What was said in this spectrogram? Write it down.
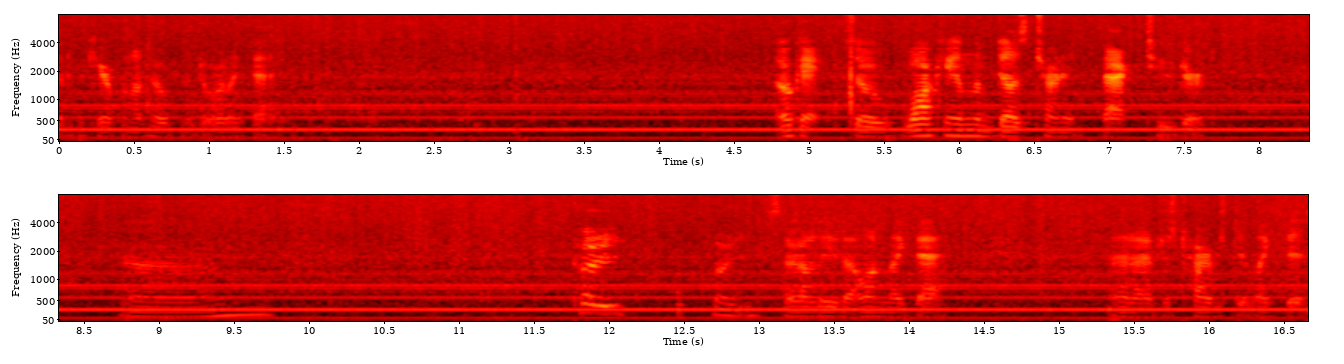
gotta be careful not to open the door like that. Okay, so walking on them does turn it back to dirt. Um, hey, hey. So I gotta leave that one like that. And I just harvest it like this.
